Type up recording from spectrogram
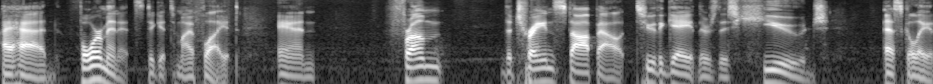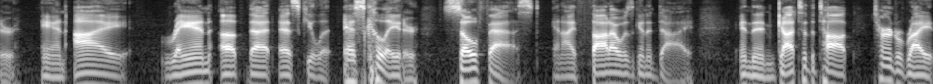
I had four minutes to get to my flight. And from the train stop out to the gate, there's this huge escalator. And I ran up that escala- escalator so fast, and I thought I was going to die. And then got to the top, turned right,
